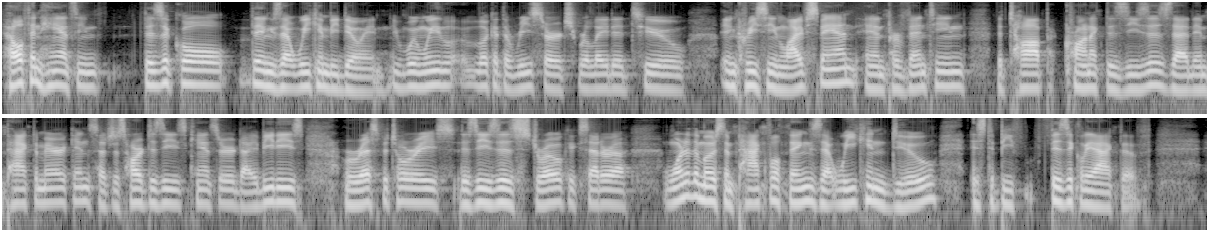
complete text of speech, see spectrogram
health enhancing physical things that we can be doing. When we look at the research related to increasing lifespan and preventing the top chronic diseases that impact Americans, such as heart disease, cancer, diabetes, respiratory diseases, stroke, etc. One of the most impactful things that we can do is to be physically active.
